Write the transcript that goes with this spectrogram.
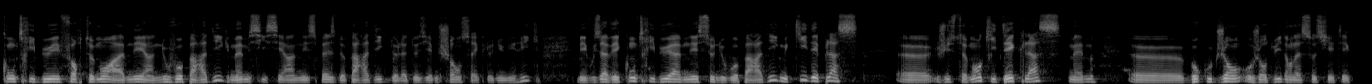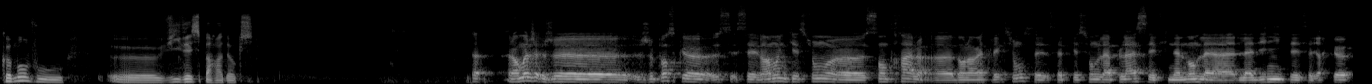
contribué fortement à amener un nouveau paradigme, même si c'est un espèce de paradigme de la deuxième chance avec le numérique, mais vous avez contribué à amener ce nouveau paradigme qui déplace euh, justement, qui déclasse même euh, beaucoup de gens aujourd'hui dans la société. Comment vous euh, vivez ce paradoxe? Alors moi, je, je, pense que c'est vraiment une question centrale dans la réflexion, c'est cette question de la place et finalement de la, dignité. C'est-à-dire que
